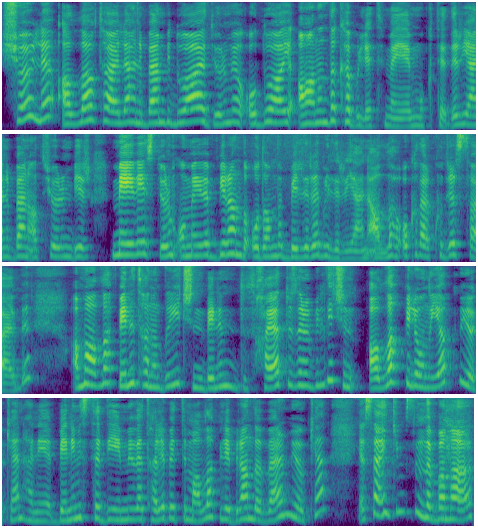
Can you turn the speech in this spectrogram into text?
Şöyle allah Teala hani ben bir dua ediyorum ve o duayı anında kabul etmeye muktedir. Yani ben atıyorum bir meyve istiyorum. O meyve bir anda odamda belirebilir yani. Allah o kadar kudret sahibi. Ama Allah beni tanıdığı için, benim hayat düzenimi bildiği için Allah bile onu yapmıyorken hani benim istediğimi ve talep ettiğimi Allah bile bir anda vermiyorken ya sen kimsin de bana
